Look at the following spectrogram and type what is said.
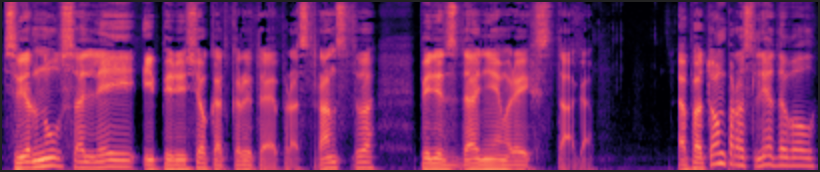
свернул с аллеи и пересек открытое пространство перед зданием Рейхстага, а потом проследовал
